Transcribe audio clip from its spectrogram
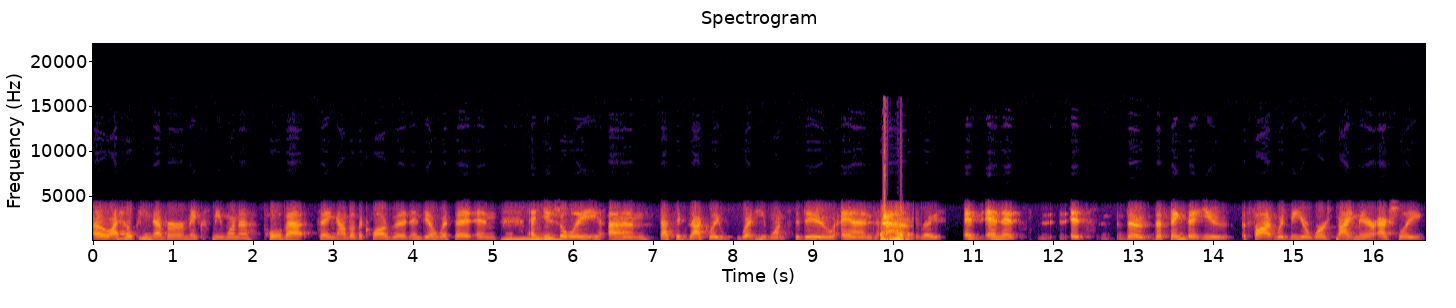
oh, I hope he never makes me want to pull that thing out of the closet and deal with it. And mm-hmm. and usually um, that's exactly what he wants to do. And um, right. And and it's it's the the thing that you thought would be your worst nightmare actually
